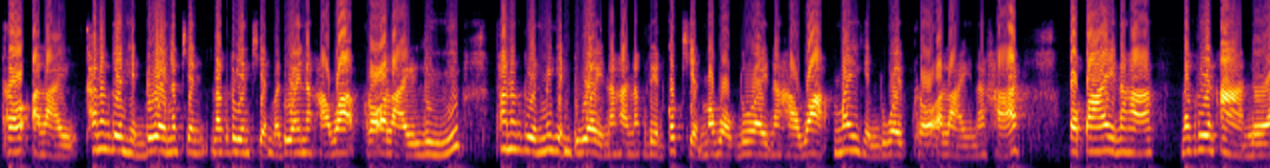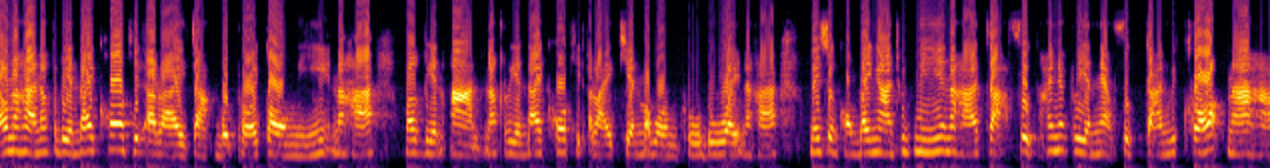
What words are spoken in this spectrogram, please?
เพราะอะไร ถ้านักเรียนเห็นด้วยนักเขียนนักเรียนเขียนมาด้วยนะคะ ว่า เพราะอะไรหรือถ้านักเรียนไม่เห็นด้วยนะคะ นักเรียนก็เขียนมาบอกด้วยนะคะ ว่าไม่เห็นด้วยเพราะอะไรนะคะ ต่อไปนะคะ นักเรียนอ่านแล้วนะคะ นักเรียนได้ข้อคิดอะไรจากบทร้อยกองนี้นะคะนักเรียนอ่านนักเรียนได้ข้อคิดอะไรเขียนมาบอกครูด้วยนะคะ ในส่วนของใบงานชุดนี้นะคะ จะฝึกให้นักเรียนเนี่ยฝึกการวิเคราะห์นะคะ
